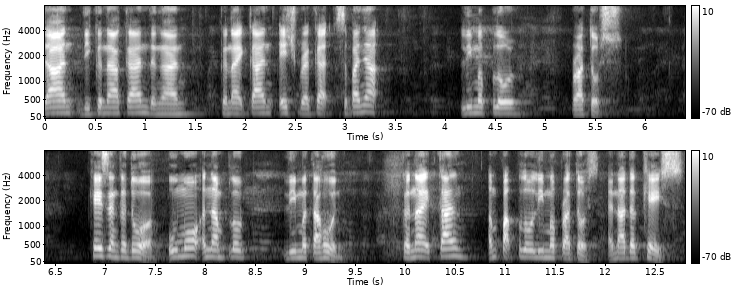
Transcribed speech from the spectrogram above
dan dikenakan dengan kenaikan age bracket sebanyak 50%. Kes yang kedua, umur 65 tahun, kenaikan 45%. Another case.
